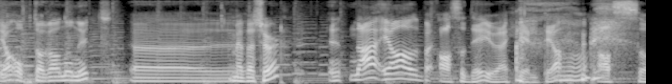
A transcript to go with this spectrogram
Har oppdaga noe nytt. Uh, Med deg sjøl? Nei, ja, altså det gjør jeg hele tida. altså,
